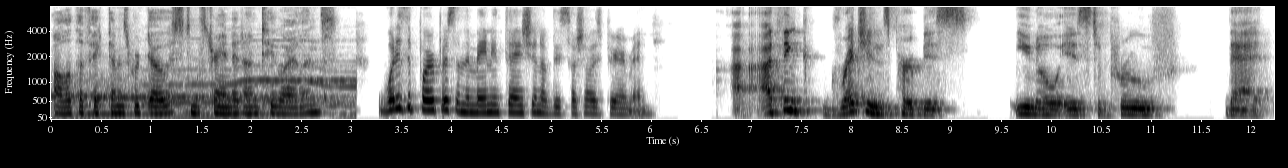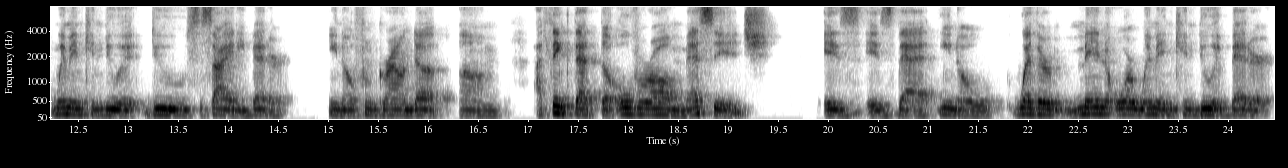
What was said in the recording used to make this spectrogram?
All of the victims were dosed and stranded on two islands. What is the purpose and the main intention of this social experiment? I, think Gretchen's purpose, you know, is to prove that women can do it, do society better, you know, from ground up. Um, I think that the overall message is is that you know whether men or women can do it better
